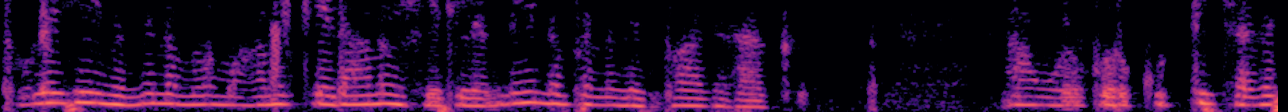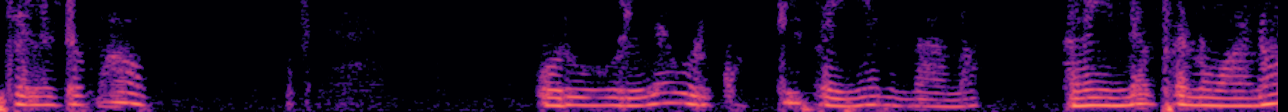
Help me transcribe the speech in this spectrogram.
தொழுகை வந்து நம்மளை மானக்கேடான விஷயத்துலேருந்து என்ன பண்ணுது? பாதுகாக்கு. நான் உங்களுக்கு ஒரு குட்டி கதை சொல்லட்டுமா? ஒரு ஊரில் ஒரு குட்டி பையன் இருந்தானா அவன் என்ன பண்ணுவானா?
